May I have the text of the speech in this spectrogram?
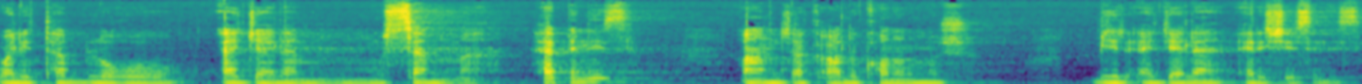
وَلِتَبْلُغُوا اَجَلًا musemma Hepiniz ancak adı konulmuş bir ecele erişirsiniz.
